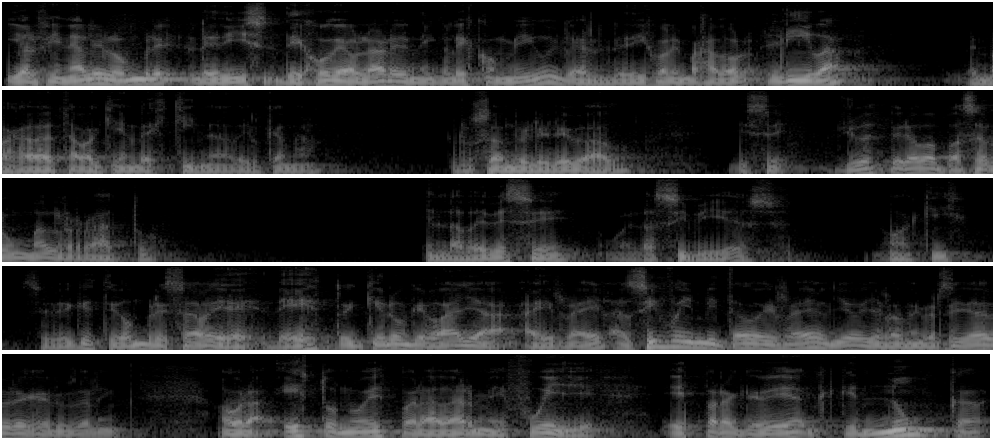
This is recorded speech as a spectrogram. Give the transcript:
Y al final el hombre dejó de hablar en inglés conmigo y le, dijo al embajador, Liba, la embajada estaba aquí en la esquina del canal, cruzando el elevado, dice, yo esperaba pasar un mal rato en la BBC o en la CBS, no aquí. Se ve que este hombre sabe de esto y quiero que vaya a Israel. Así fue invitado a Israel yo y a la Universidad de Jerusalén. Ahora, esto no es para darme fuelle, es para que vean que nunca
